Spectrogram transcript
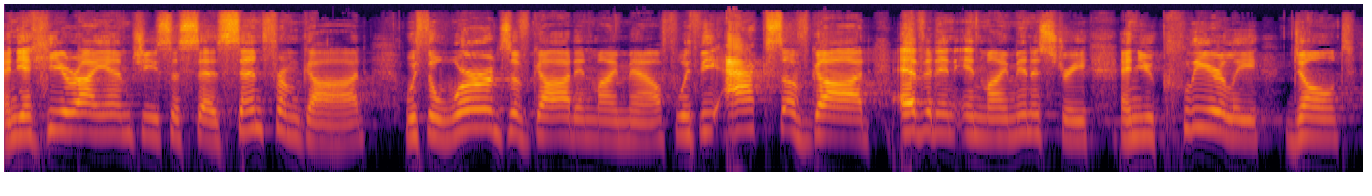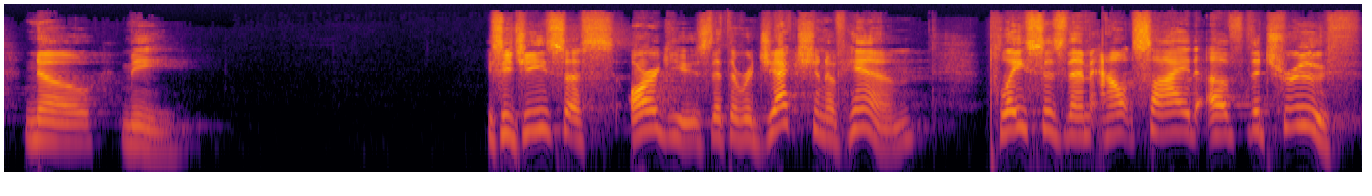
And yet here I am, Jesus says, sent from God, with the words of God in my mouth, with the acts of God evident in my ministry, and you clearly don't know me. You see, Jesus argues that the rejection of him places them outside of the truth,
